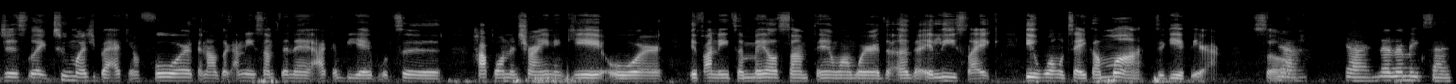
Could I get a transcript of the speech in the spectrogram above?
just like too much back and forth. And I was like, I need something that I can be able to hop on the train and get, or if I need to mail something one way or the other, at least like it won't take a month to get there. So yeah, yeah, no, that makes sense.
